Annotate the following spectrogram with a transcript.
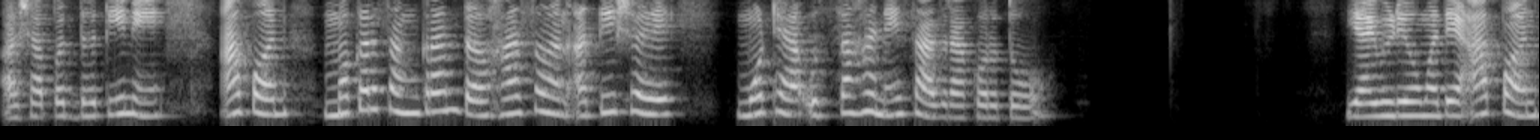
अशा पद्धतीने आपण मकर संक्रांत हा सण अतिशय मोठ्या उत्साहाने साजरा करतो. या व्हिडिओमध्ये आपण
